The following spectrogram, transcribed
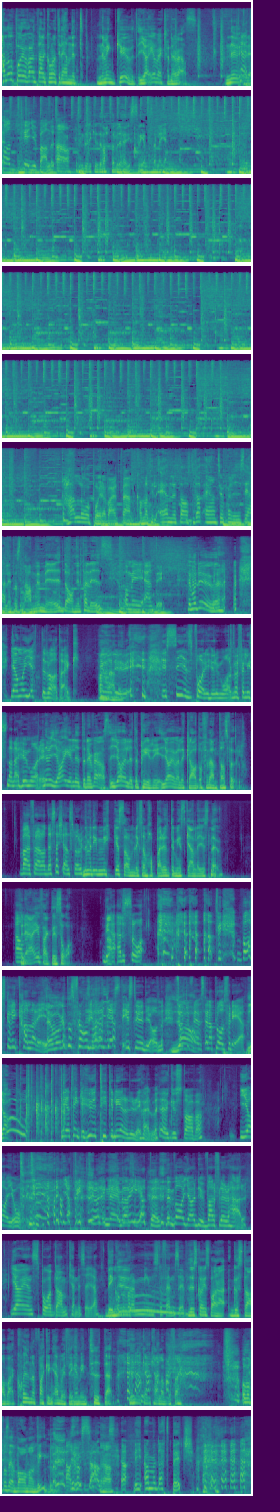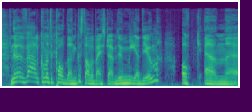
Hallå på er och varmt välkomna till Hemligt. Nej men gud, jag är verkligen nervös. Nu är det... Ta tre djupa andetag. Ja, jag tänkte dricka lite vatten men det har ju svept så länge. Hallå på er och varmt välkomna till ännu ett avsnitt av Anty och Paris i ärlighetens namn med mig, Daniel Paris. Och mig, Anty. Hur mår du? Jag mår jättebra, tack. Vad Hur mår du? härligt. Det syns på dig hur du mår, men för lyssnarna, hur mår du? Nej men jag är lite nervös, jag är lite pirrig, jag är väldigt glad och förväntansfull. Varför alla dessa känslor? Nej men det är mycket som liksom hoppar runt i min skalle just nu. Ja, För det men är ju faktiskt så. Det ja. är så. Att vi, vad ska vi kalla dig? Jag vågar inte ens prata. Vi har en gäst i studion. Ja. Först och främst en applåd för det. Ja. Woo! Men jag tänker, hur titulerar du dig själv? Eh, Gustava. Ja, jo. jag vet ju vad, du- Nej, men vad du alltså- heter. Men vad gör du? Varför är du här? Jag är en spådam kan du säga. Det Det, är kommer nu- vara minst offensive. Du ska ju svara Gustava, Queen of fucking everything är min titel. Men ni kan kalla mig för. Och man får säga vad man vill. eller? Ja, det är sant. Ja. Ja, I'm that bitch. Nej men välkommen till podden Gustava Bergström. Du är medium och en eh,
